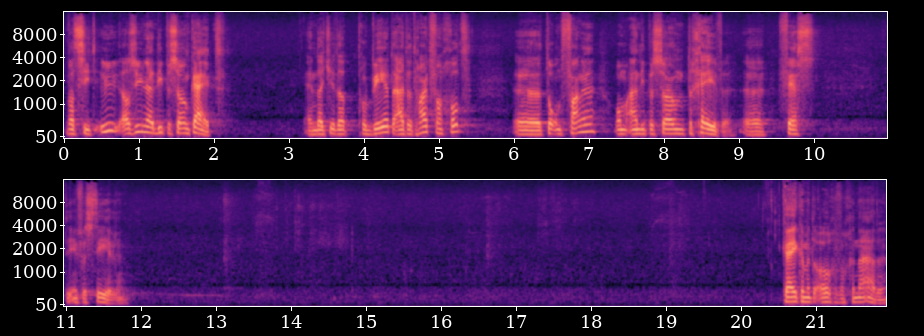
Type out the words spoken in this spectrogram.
wat ziet u als u naar die persoon kijkt? En dat je dat probeert uit het hart van God uh, te ontvangen om aan die persoon te geven, uh, vers te investeren. Kijken met de ogen van genade.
